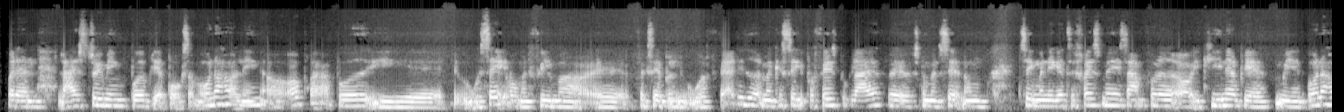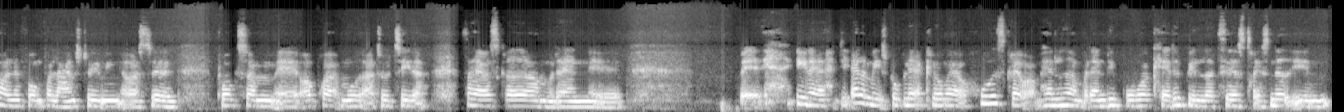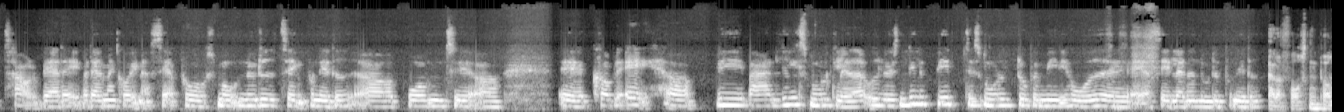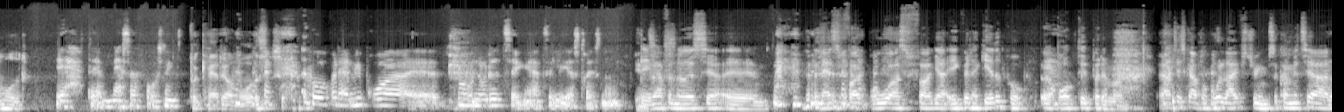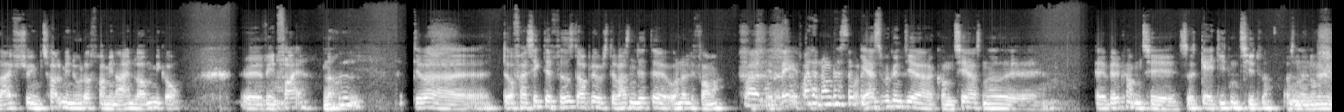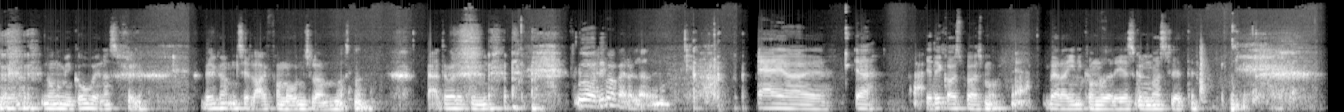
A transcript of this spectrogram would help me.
hvordan livestreaming både bliver brugt som underholdning og oprør, både i øh, USA, hvor man filmer øh, for eksempel uretfærdigheder, man kan se på Facebook Live, øh, hvis nu man ser nogle ting, man ikke er tilfreds med i samfundet, og i Kina bliver mere en underholdende form for livestreaming også øh, brugt som øh, oprør mod autoriteter. Så har jeg også skrevet om, hvordan øh, Øh, en af de allermest populære klummer, jeg overhovedet skrev om, handlede om, hvordan vi bruger kattebilleder til at stresse ned i en travl hverdag. Hvordan man går ind og ser på små nyttede ting på nettet og bruger dem til at øh, koble af og blive bare en lille smule gladere, udløse en lille bitte smule dopamin i hovedet øh, af at se et eller andet nuttet på nettet. Er der forskning på området? Ja, der er masser af forskning. På katteområdet? på, hvordan vi bruger øh, små nuttede ting er til lige at stresse ned. Det er i hvert fald noget, jeg ser øh, en masse folk bruger, også folk, jeg ikke vil have gættet på, øh, ja. brugt det på den måde. Faktisk apropos livestream, så kom jeg til at livestream 12 minutter fra min egen lomme i går øh, ved en fejr. Nå. Det var, det var faktisk ikke det fedeste oplevelse. Det var sådan lidt uh, underligt for mig. Var der, var der nogen, der stod det? Ja, så begyndte jeg at kommentere sådan noget. Øh, øh, velkommen til... Så gav de den titler og sådan noget. Nogle af mine, venner, nogle af mine gode venner selvfølgelig. Velkommen til live fra Mortens Lomme og sådan noget. Ja, det var lidt fint. Udover det... hvad du lavede. Ja, ja, ja. Ja, ja det er et godt spørgsmål. Ja. Hvad der egentlig kom ud af det. Jeg skynder mig at slette det.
